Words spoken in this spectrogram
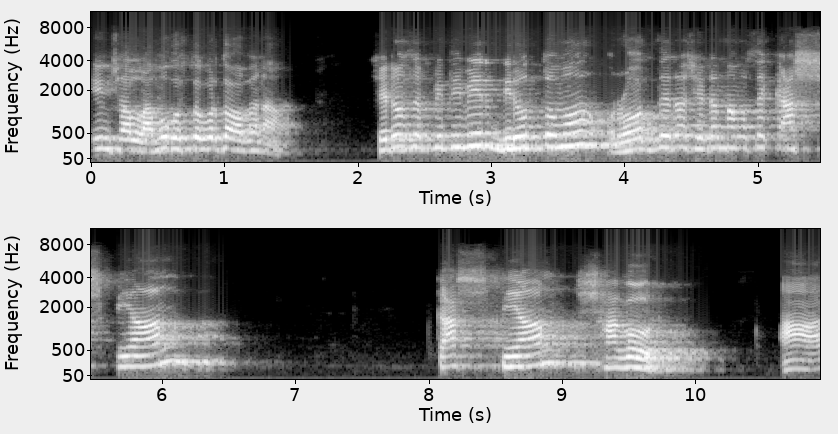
ইনশাল্লাহ মুখস্থ করতে হবে না। সেটা হচ্ছে পৃথিবীর বৃহত্তম হ্রদ যেটা, সেটার নাম হচ্ছে কাস্পিয়ান কাস্পিয়ান সাগর। আর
